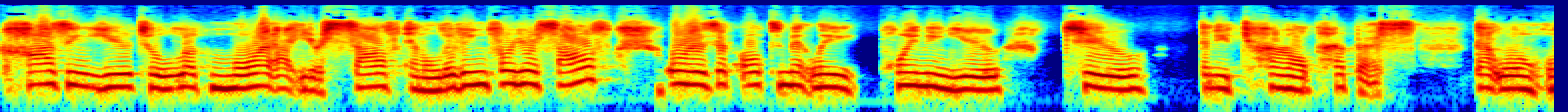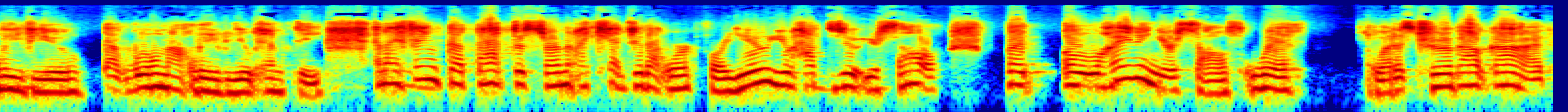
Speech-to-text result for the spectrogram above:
causing you to look more at yourself and living for yourself? Or is it ultimately pointing you to an eternal purpose? That won't leave you, that will not leave you empty. And I think that that discernment, I can't do that work for you. You have to do it yourself. But aligning yourself with what is true about God?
